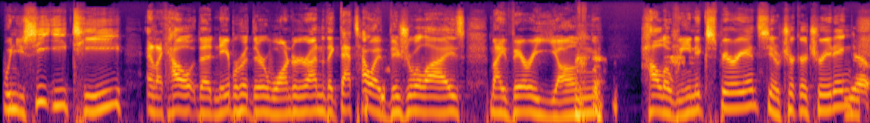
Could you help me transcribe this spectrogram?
when you see ET and like how the neighborhood they're wandering around. Like that's how I visualize my very young. Halloween experience, you know, trick or treating. Yep.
